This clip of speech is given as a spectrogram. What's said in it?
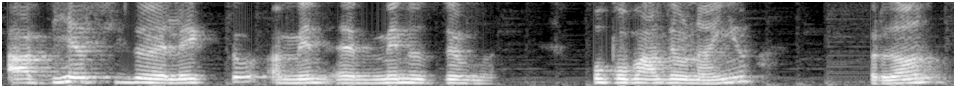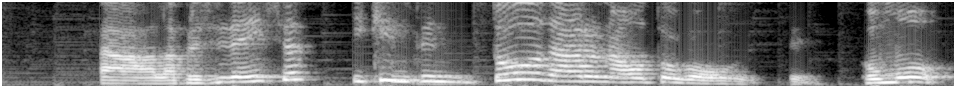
había sido electo a menos de un, poco más de un año, perdón, a la presidencia y que intentó dar un autogolpe, como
